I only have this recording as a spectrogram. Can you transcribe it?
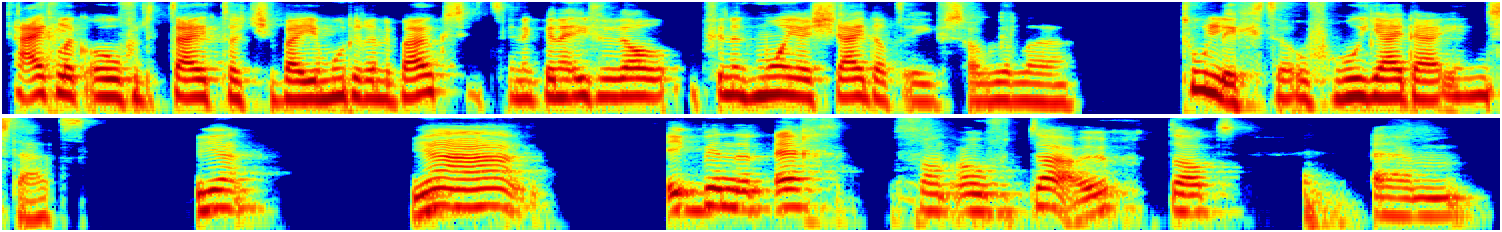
eigenlijk over de tijd dat je bij je moeder in de buik zit. En ik ben even wel, ik vind het mooi als jij dat even zou willen toelichten over hoe jij daarin staat. Ja, ja ik ben er echt van overtuigd dat, um,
